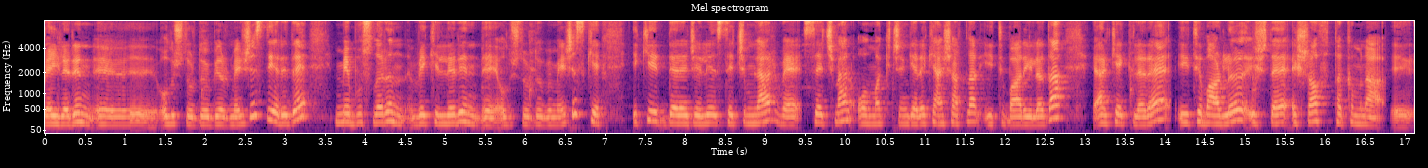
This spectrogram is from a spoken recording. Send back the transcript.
beylerin e, oluşturduğu bir meclis. Diğeri de mebusların, vekillerin e, oluşturduğu bir meclis ki iki dereceli seçimler ve seçmen olmak için gereken şartlar itibarıyla da erkeklere itibarlı işte eşraf takımına e,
